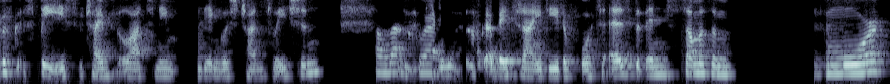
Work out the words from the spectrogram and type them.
we've got space, we try and put the Latin name and the English translation. Oh, that's great. I've got a better idea of what it is. But then some of them, the more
